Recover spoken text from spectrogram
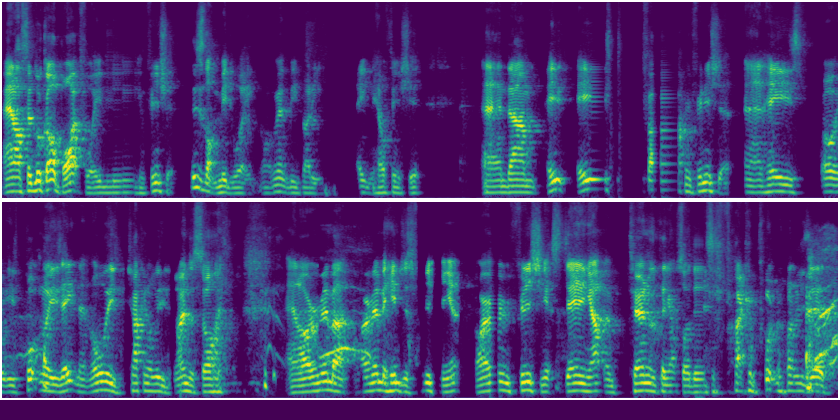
And I said, look, I'll buy it for you if you can finish it. This is like midweek. I'm meant to be bloody eating healthy and shit. And um, he he's fucking finished it. And he's oh he's putting he's eating it and all these chucking all these bones aside. And I remember I remember him just finishing it. I remember him finishing it, standing up and turning the thing upside down, just fucking putting it on his head.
